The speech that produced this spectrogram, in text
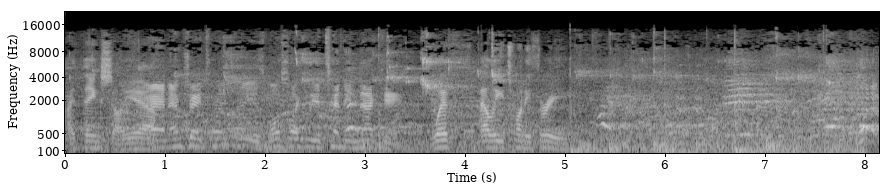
I think so, yeah. And MJ23 is most likely attending that game. With E LE23. What a!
